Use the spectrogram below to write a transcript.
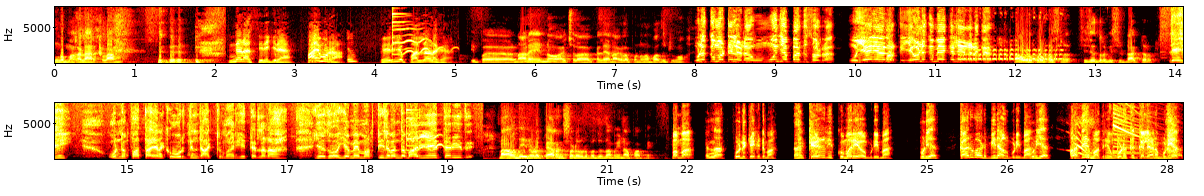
உங்க மகளா இருக்கலாம். என்னடா சிரிக்கிற? பயமுடா பெரிய பல்லழக. இப்ப நானே இன்னும் ஆக்சுவலா கல்யாணம் ஆகல பொண்ணு தான் பார்த்துட்டு இருக்கோம். உனக்கு மட்டும் இல்லடா உன் மூஞ்ச பார்த்து சொல்றேன். உன் ஏரியால இருக்க எவனுக்குமே கல்யாணம் நடக்காது. நான் ஒரு ப்ரொஃபஷனல் பிசியோதெரபிஸ்ட் டாக்டர் டேய் உன்னை பார்த்தா எனக்கு ஒரிஜினல் டாக்டர் மாதிரியே தெரியலடா. ஏதோ எமே மத்தியில வந்த மாதிரியே தெரியுது. நான் வந்து என்னோட பேரண்ட்ஸோட விருப்பத்தை தான் மெயினா பார்ப்பேன். மாமா என்ன ஒண்ணு கேக்கட்டுமா? கேள்வி குமரி ஆக முடியுமா? முடியாது. கருவாடு மீனாக முடியுமா? முடியாது. அதே மாதிரி உனக்கு கல்யாணம் முடியாது.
